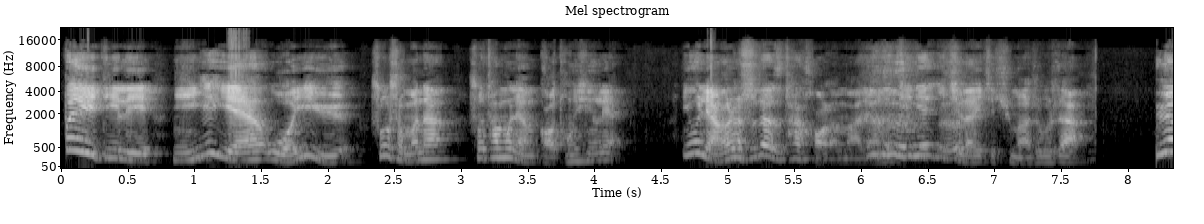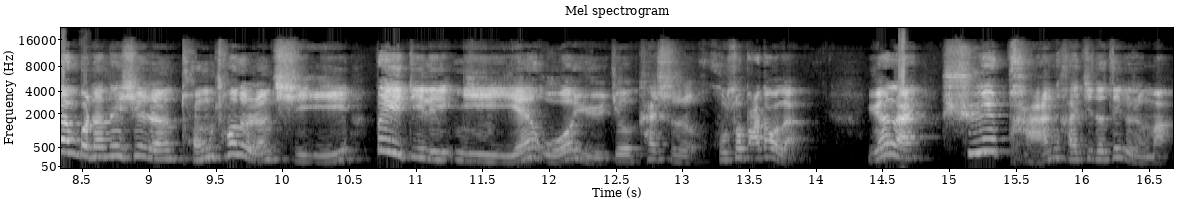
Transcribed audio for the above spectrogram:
背地里你一言我一语，说什么呢？说他们俩搞同性恋，因为两个人实在是太好了嘛，两个人天天一起来一起去嘛，是不是？怨不得那些人同窗的人起疑，背地里你言我语，就开始胡说八道了。原来薛蟠还记得这个人吗？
